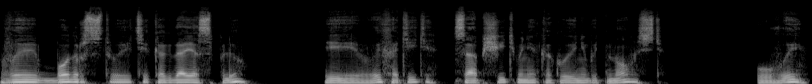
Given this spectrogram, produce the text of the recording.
«Вы бодрствуете, когда я сплю? И вы хотите сообщить мне какую-нибудь новость?» «Увы,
